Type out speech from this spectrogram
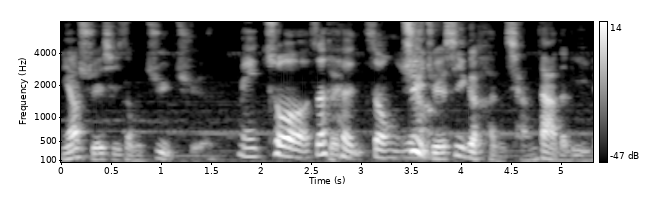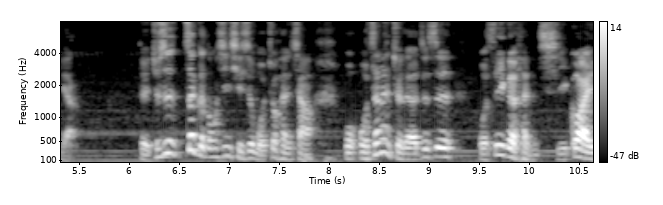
你要学习怎么拒绝。没错，这很重要。拒绝是一个很强大的力量。对，就是这个东西，其实我就很想，我我真的觉得，就是我是一个很奇怪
